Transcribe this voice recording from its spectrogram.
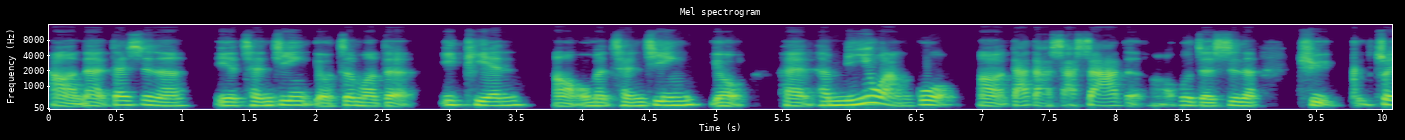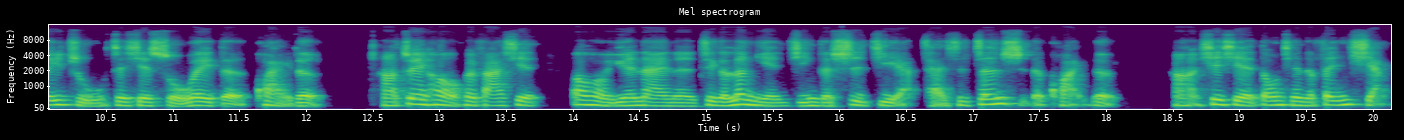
好，那但是呢，也曾经有这么的一天。啊，我们曾经有很很迷惘过啊，打打杀杀的啊，或者是呢去追逐这些所谓的快乐啊，最后会发现哦，原来呢这个楞严经的世界啊，才是真实的快乐啊！谢谢东谦的分享，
